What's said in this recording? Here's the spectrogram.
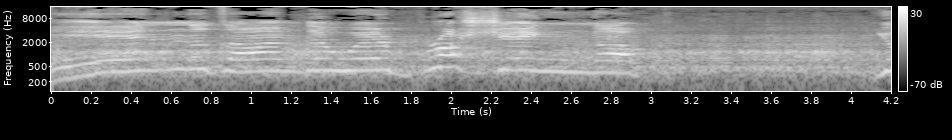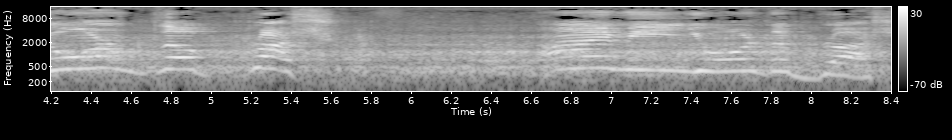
in the time that we're brushing up. You're the brush. I mean, you're the brush,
